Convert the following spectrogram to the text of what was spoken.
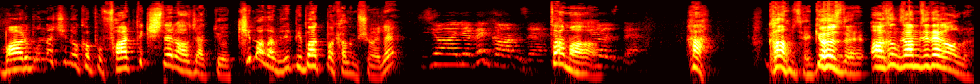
Barbun'la Çinokop'u farklı kişiler alacak diyor. Kim alabilir? Bir bak bakalım şöyle. Jale ve Gamze. Tamam. Gözde. Ha, Gamze, Gözde. Akıl Gamze'de kaldı.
